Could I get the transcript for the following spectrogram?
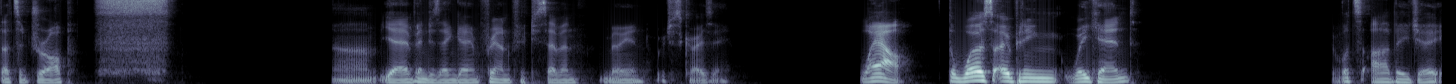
that's a drop. Um, yeah, Avengers Endgame, 357 million, which is crazy. Wow. The worst opening weekend. What's RBG?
